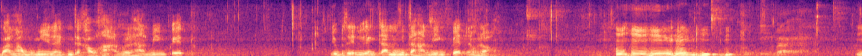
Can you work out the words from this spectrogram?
บ้านเฮาบ่มีเลยมีแต่เขาวหานบริหารปิงเป็ดอยู่ประเทศเวียงจันทน์มีทหารปิงเป็ดนะพี่น้อง ปีแบะอื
